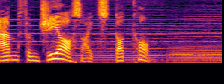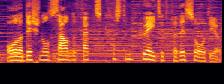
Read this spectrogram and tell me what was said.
and from grsites.com. All additional sound effects custom created for this audio.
